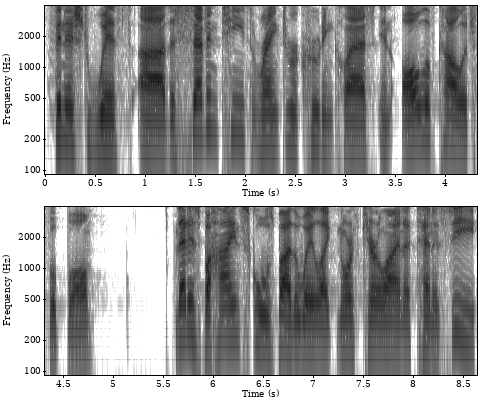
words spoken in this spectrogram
finished with uh, the 17th ranked recruiting class in all of college football. That is behind schools, by the way, like North Carolina, Tennessee.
